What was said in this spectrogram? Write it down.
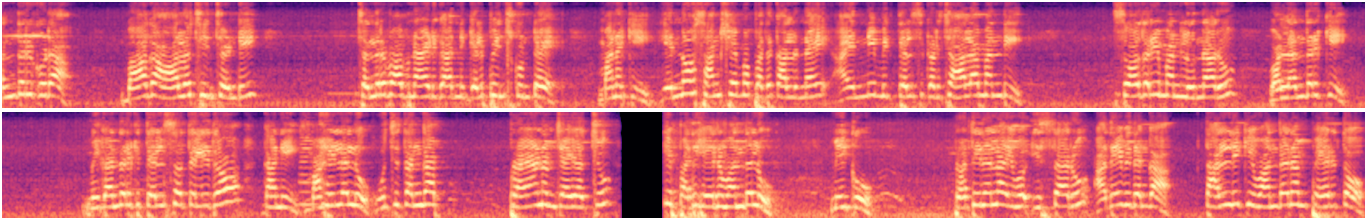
అందరూ కూడా బాగా ఆలోచించండి. చంద్రబాబు నాయుడు గారిని గెలిపించుకుంటే మనకి ఎన్నో సంక్షేమ పథకాలు ఉన్నాయి అవన్నీ మీకు తెలుసు ఇక్కడ చాలామంది సోదరిమణులు ఉన్నారు. వాళ్ళందరికీ మీకు అందరికీ తెలుసో తెలీదో కానీ మహిళలు ఉచితంగా ప్రయాణం చేయొచ్చు. పదిహేను వందలు మీకు ప్రతి నెల ఇస్తారు. అదేవిధంగా తల్లికి వందనం పేరుతో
